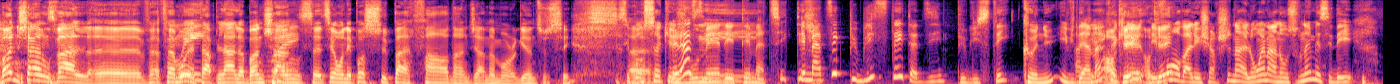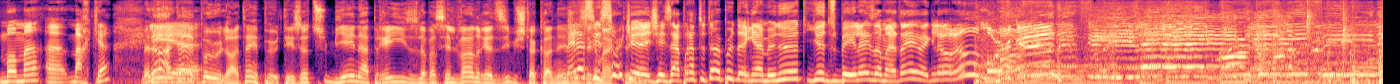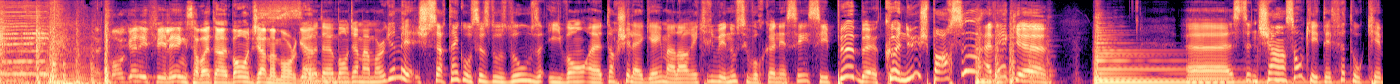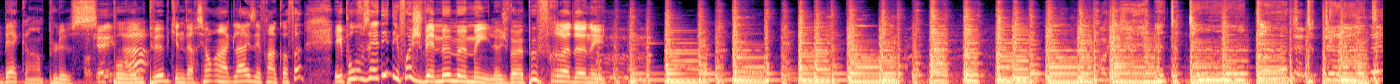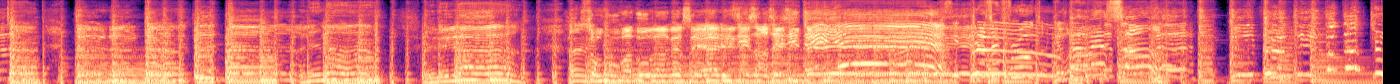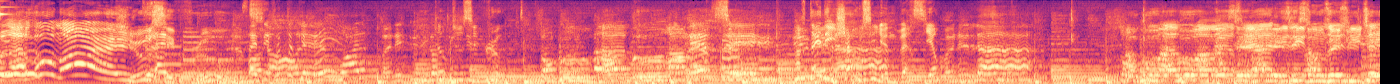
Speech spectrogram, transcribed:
Bonne chance, Val. Euh, fais- Fais-moi Oui. un tape là, bonne chance. Tu sais, on n'est pas super fort dans le jam à Morgan, tu sais. C'est pour ça que Mais je là, vous mets des thématiques. Thématique publicité, t'as dit. publicité connue, évidemment. Ok. Fait que Ok, Des fois, on va aller chercher dans- loin dans nos souvenirs, mais c'est des moments euh, marquants. Mais là, Et, attends euh, un peu, là, attends un peu. T'es as-tu bien apprises, là, parce que c'est le vendredi, puis je te connais. Mais là, c'est sûr que je les apprends tout un peu de dernière minute. Il y a du Baileys ce matin, avec là, oh, Morgan! Morgan et Feeling, ça va être un bon jam à Ça Morgan. va être un bon jam à Morgan, mais je suis certain qu'au 6-12-12, ils vont euh, torcher la game. Alors écrivez-nous si vous reconnaissez ces pubs connus. Je pars ça avec. euh, euh, c'est une chanson qui a été faite au Québec en plus pour une Ah. pub qui est une version anglaise et francophone. Et pour vous aider, des fois, je vais me meumer, je vais un peu fredonner. Vous renverser, allez-y sans hésiter. Crazy fruit, que. Bravo, Marc! Juicy Fruit. Ça a été fait au Québec? Juicy fruit. Martin Deschamps aussi, il y a une version. Son coup à vous renverser, allez-y sans hésiter.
